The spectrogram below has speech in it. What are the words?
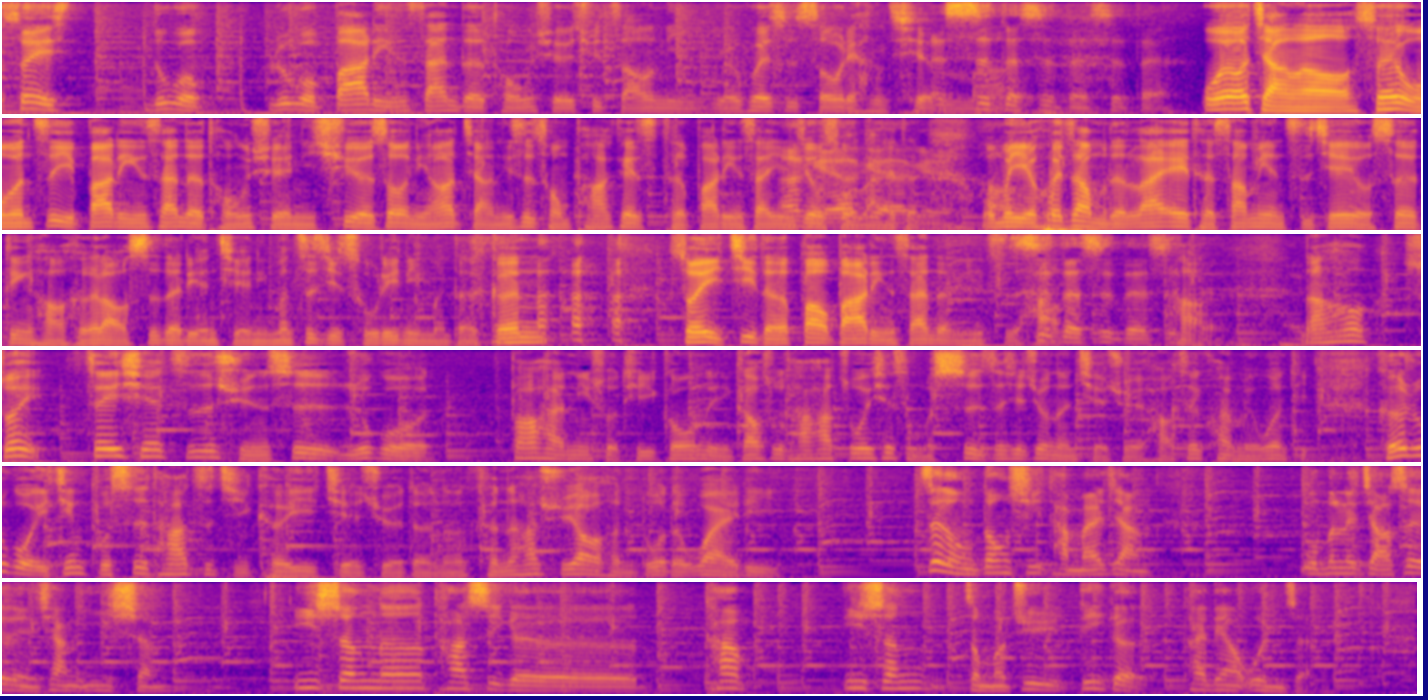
所以如果如果八零三的同学去找你，也会是收两千吗？是的，，是的，是的。我有讲了哦，所以我们自己八零三的同学，你去的时候你要讲你是从 Parkest 八零三研究所来的我们也会在我们的 Line 上面直接有设定好何老师的连接，你们自己处理你们的，跟 所以记得报八零三的名字好。是的，是的，是的好的。然后，所以这些咨询是如果包含你所提供的，你告诉他他做一些什么事，这些就能解决好这块没问题。可是如果已经不是他自己可以解决的呢？可能他需要很多的外力。这种东西，坦白讲，我们的角色有点像医生。医生呢，他是一个，他医生怎么去？第一个，他一定要问诊。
